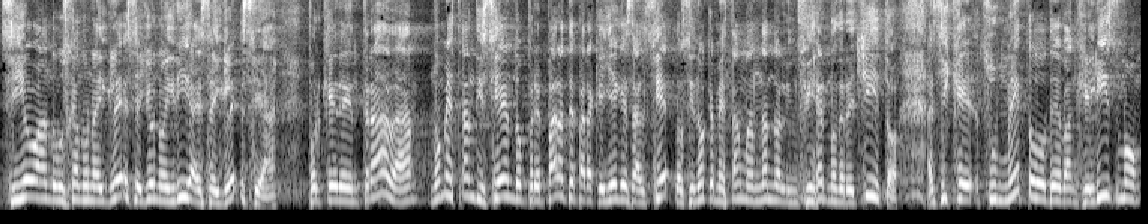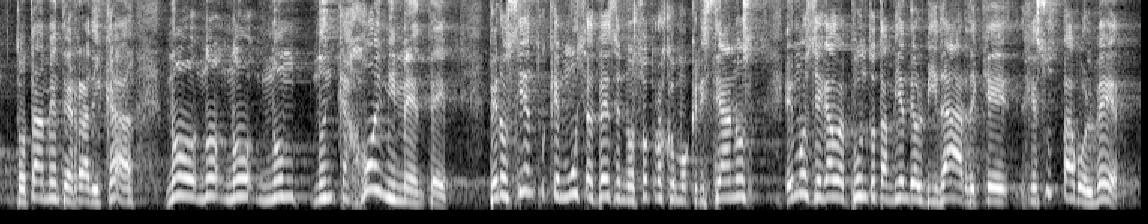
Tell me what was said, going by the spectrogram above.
si yo ando buscando una iglesia, yo no iría a esa iglesia, porque de entrada no me están diciendo prepárate para que llegues al cielo, sino que me están mandando al infierno derechito. Así que su método de evangelismo totalmente radical no, no, no, no, no encajó en mi mente. Pero siento que muchas veces nosotros como cristianos hemos llegado al punto también de olvidar de que Jesús va a volver.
